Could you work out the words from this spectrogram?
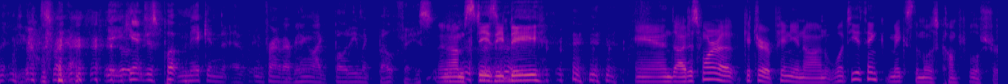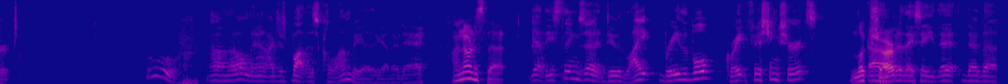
Yeah, you can't just put Mick in in front of everything like Boaty McBoatface. And I'm Steezy D. And I just wanted to get your opinion on what do you think makes the most comfortable shirt? Ooh, I don't know, man. I just bought this Columbia the other day. I noticed that. Yeah, these things, uh, dude, light, breathable, great fishing shirts. Look Uh, sharp. What do they say? They're, they're the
